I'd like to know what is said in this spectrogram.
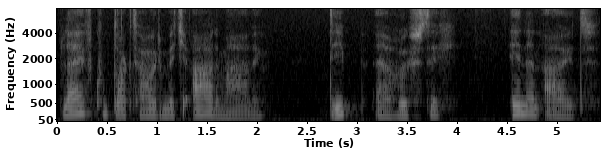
Blijf contact houden met je ademhaling, diep en rustig, in en uit.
